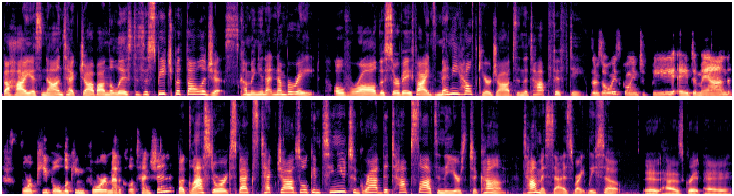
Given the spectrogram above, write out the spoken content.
The highest non tech job on the list is a speech pathologist, coming in at number eight. Overall, the survey finds many healthcare jobs in the top 50. There's always going to be a demand for people looking for medical attention. But Glassdoor expects tech jobs will continue to grab the top slots in the years to come. Thomas says, rightly so. It has great pay,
